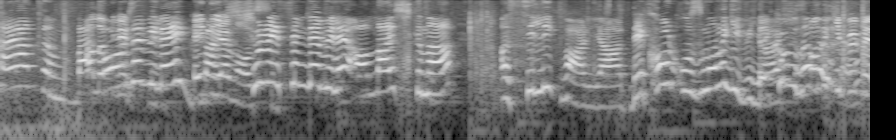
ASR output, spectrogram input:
Hayatım bak Alabilirsin. orada bile Hediyem bak, olsun. şu resimde bile Allah aşkına asillik var ya. Dekor uzmanı gibi ya. Dekor uzmanı gibi mi?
